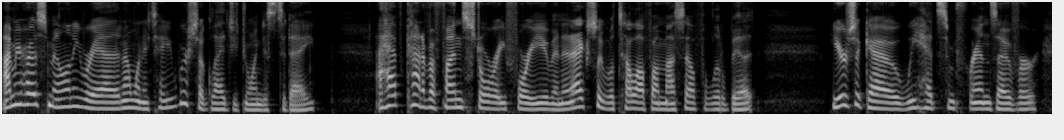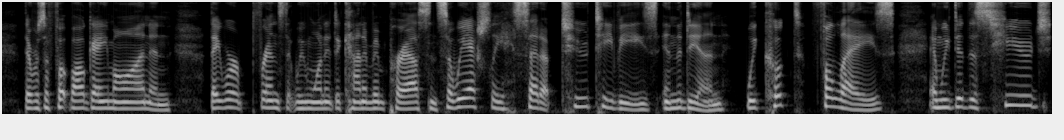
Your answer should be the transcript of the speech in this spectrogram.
I'm your host, Melanie Redd, and I want to tell you we're so glad you joined us today. I have kind of a fun story for you, and it actually will tell off on myself a little bit. Years ago, we had some friends over. There was a football game on, and they were friends that we wanted to kind of impress. And so we actually set up two TVs in the den. We cooked fillets, and we did this huge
